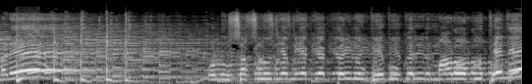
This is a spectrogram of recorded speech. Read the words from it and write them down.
મળે ઓલું સકલું જેમ એક એક કઈનું ભેગું કરીને માળો ગૂથે ને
